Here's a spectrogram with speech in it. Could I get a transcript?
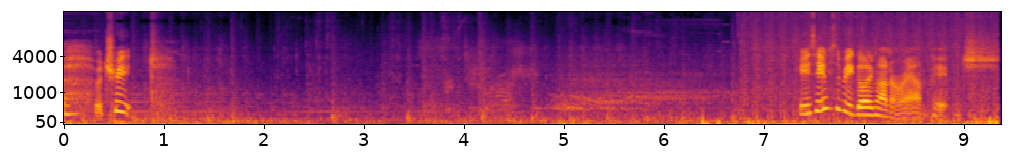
retreat. He seems to be going on a rampage.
